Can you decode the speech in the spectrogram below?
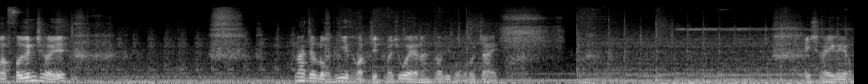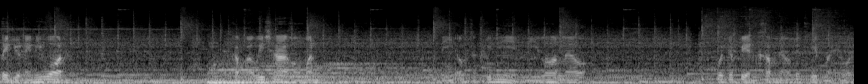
มาฟื้นเฉย น่าจะหลวงพี่ถอดจิตมาช่วยนะเท่าที่ผมเข้าใจ ไอ้ชัยก็ยังติดอยู่ในนิวรณ์กับอวิชชาของมันหนีออกจากที่นี่หนีรอดแล้วควรจะเปลี่ยนคำในออบเจกตีฟใหม่ว่า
